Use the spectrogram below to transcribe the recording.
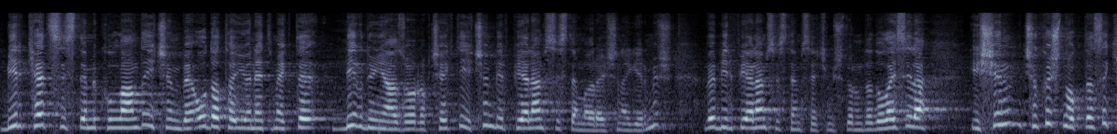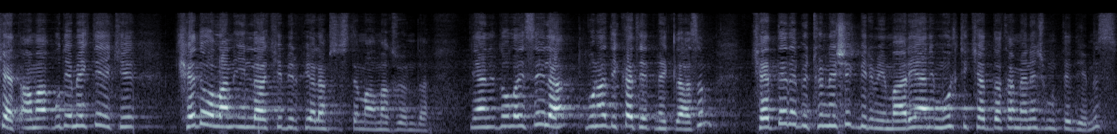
bir CAD sistemi kullandığı için ve o datayı yönetmekte bir dünya zorluk çektiği için bir PLM sistemi arayışına girmiş ve bir PLM sistemi seçmiş durumda. Dolayısıyla işin çıkış noktası CAD ama bu demek değil ki CAD'e olan illaki bir PLM sistemi almak zorunda. Yani dolayısıyla buna dikkat etmek lazım. CAD'de de bütünleşik bir mimari yani multi-CAD data management dediğimiz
